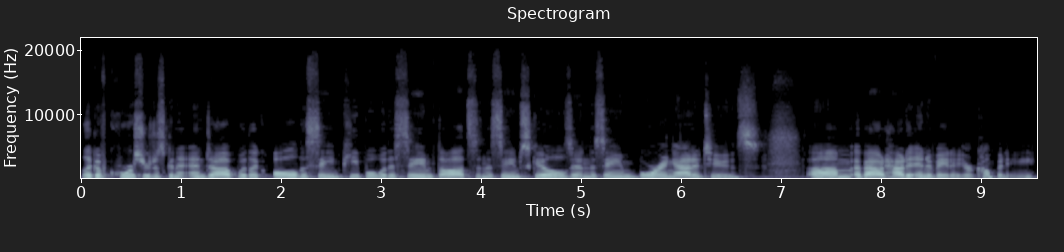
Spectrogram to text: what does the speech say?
Like, of course, you're just going to end up with like all the same people with the same thoughts and the same skills and the same boring attitudes um, about how to innovate at your company.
